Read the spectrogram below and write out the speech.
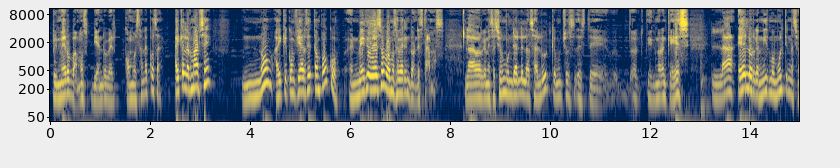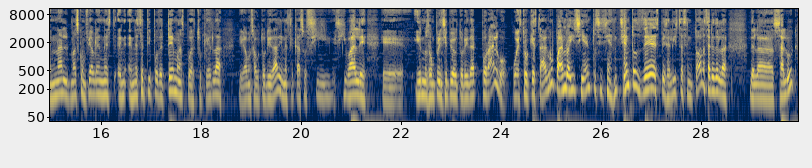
primero vamos viendo ver cómo está la cosa. ¿Hay que alarmarse? No, hay que confiarse tampoco. En medio de eso vamos a ver en dónde estamos. La Organización Mundial de la Salud, que muchos este, ignoran que es la, el organismo multinacional más confiable en este, en, este tipo de temas, puesto que es la, digamos, autoridad, y en este caso sí, sí vale eh, irnos a un principio de autoridad por algo, puesto que está agrupando ahí cientos y cientos de especialistas en todas las áreas de la, de la salud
